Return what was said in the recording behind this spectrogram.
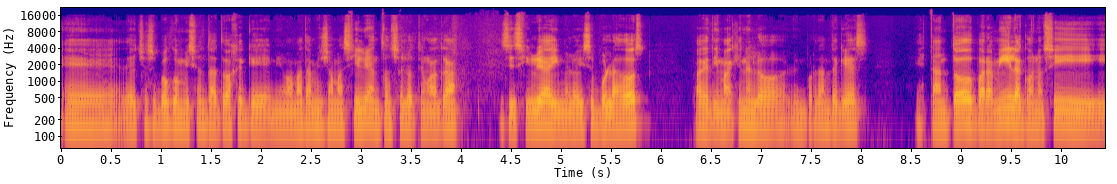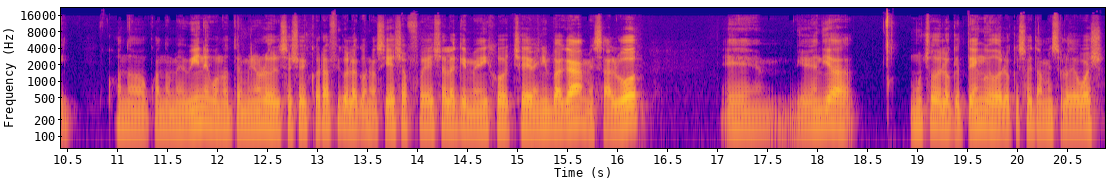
Eh, de hecho, hace poco me hice un tatuaje que mi mamá también se llama Silvia, entonces lo tengo acá, dice Silvia, y me lo hice por las dos, para que te imagines lo, lo importante que es. Está en todo para mí, la conocí cuando, cuando me vine, cuando terminó lo del sello discográfico, la conocí a ella, fue ella la que me dijo, che, vení para acá, me salvó eh, y hoy en día mucho de lo que tengo y de lo que soy también se lo debo a ella.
